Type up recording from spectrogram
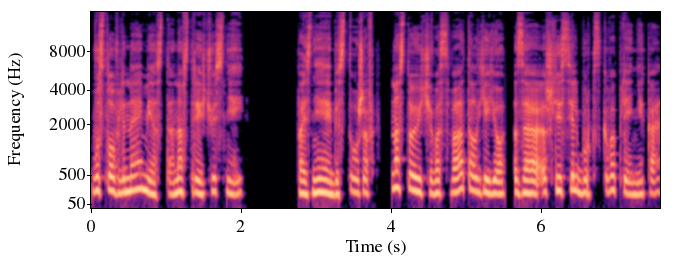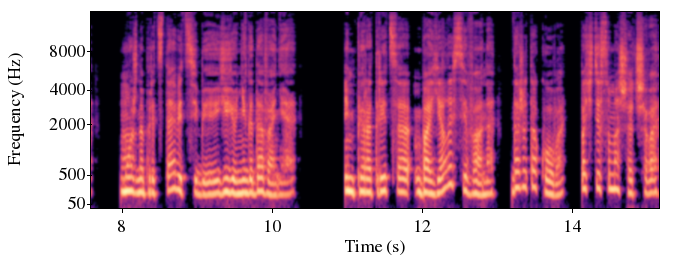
в условленное место на встречу с ней. Позднее Бестужев настойчиво сватал ее за шлиссельбургского пленника. Можно представить себе ее негодование. Императрица боялась Ивана, даже такого, почти сумасшедшего.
